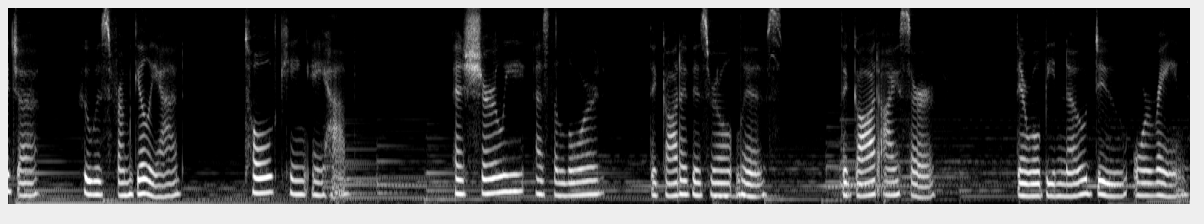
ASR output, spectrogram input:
Elijah, who was from Gilead, told King Ahab, As surely as the Lord, the God of Israel, lives, the God I serve, there will be no dew or rain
